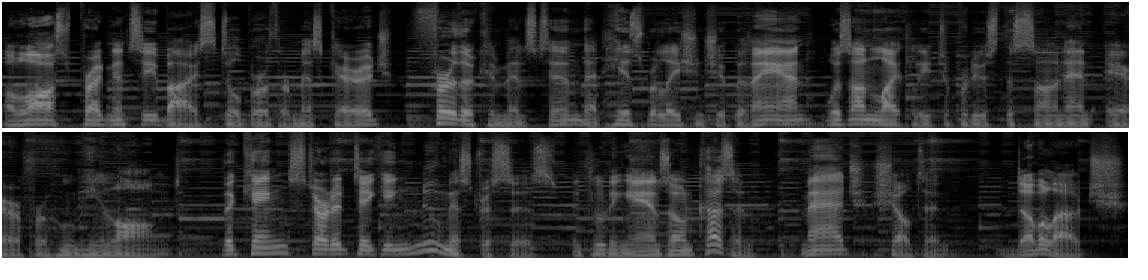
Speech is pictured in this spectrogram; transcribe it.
A lost pregnancy by stillbirth or miscarriage further convinced him that his relationship with Anne was unlikely to produce the son and heir for whom he longed. The king started taking new mistresses, including Anne's own cousin, Madge Shelton. Double ouch.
